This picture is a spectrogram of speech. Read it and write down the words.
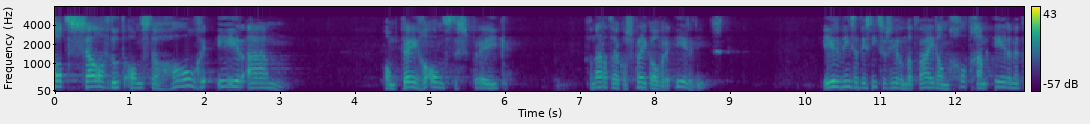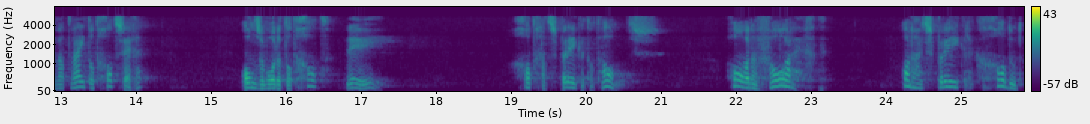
God zelf doet ons de hoge eer aan om tegen ons te spreken. Vandaar dat we ook al spreken over de eredienst. Eredienst, dat is niet zozeer omdat wij dan God gaan eren met wat wij tot God zeggen. Onze woorden tot God. Nee. God gaat spreken tot ons. Oh, wat een voorrecht. Onuitsprekelijk. God doet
